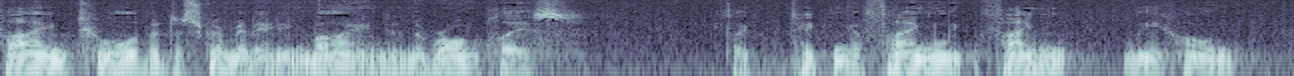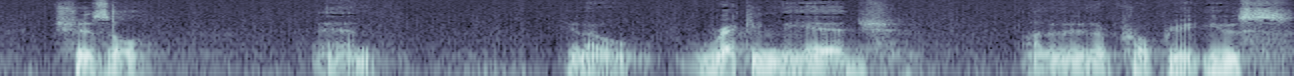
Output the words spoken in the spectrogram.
fine tool of a discriminating mind in the wrong place. It's like taking a finely, finely honed chisel and, you know, wrecking the edge on an inappropriate use.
